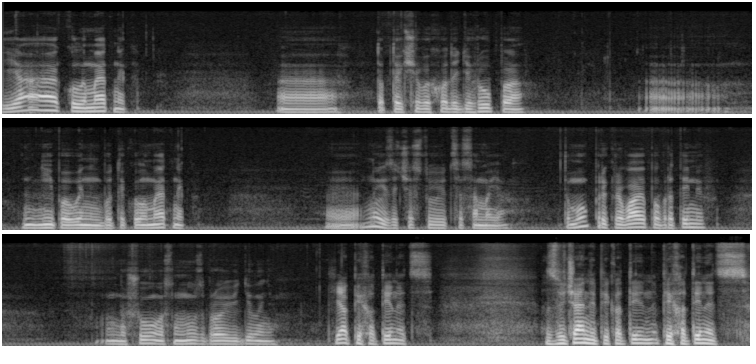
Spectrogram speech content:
Я кулеметник. Е, Тобто, якщо виходить група, е, в ній повинен бути кулеметник. Е, Ну і зачастую це саме я. Тому прикриваю побратимів, ношу основну зброю відділення. Я піхотинець, звичайний піхотинець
